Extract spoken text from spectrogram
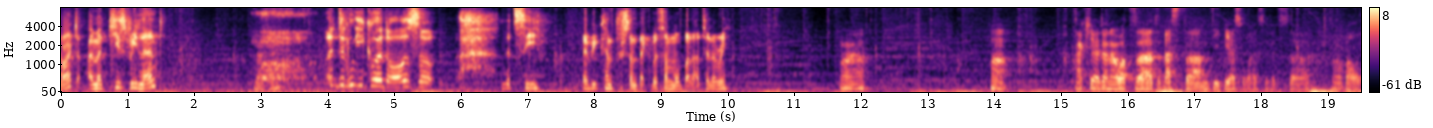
Alright, I'm at T3 land. okay. I didn't eco at all, so let's see. Maybe we can push them back with some mobile artillery. Oh yeah. Huh. Actually, I don't know what uh, the best um, DPS was, if it's uh, mobile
